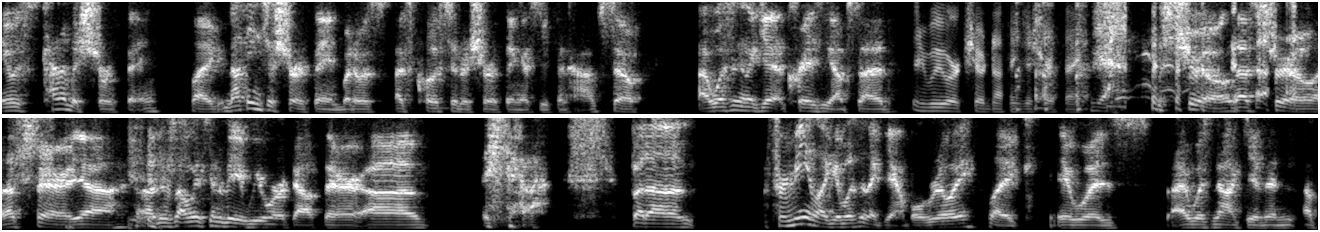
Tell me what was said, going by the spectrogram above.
it was kind of a sure thing. Like, nothing's a sure thing, but it was as close to a sure thing as you can have. So, I wasn't going to get crazy upside. WeWork showed nothing's a sure thing. Yeah. That's true. That's true. That's fair. Yeah. Uh, there's always going to be a WeWork out there. Uh, yeah. But um, for me, like it wasn't a gamble really. Like it was, I was not given a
